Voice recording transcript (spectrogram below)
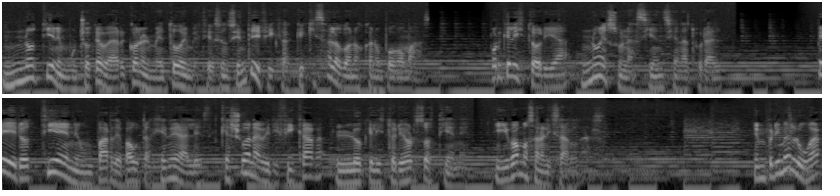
no tiene mucho que ver con el método de investigación científica, que quizá lo conozcan un poco más, porque la historia no es una ciencia natural, pero tiene un par de pautas generales que ayudan a verificar lo que el historiador sostiene, y vamos a analizarlas. En primer lugar,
